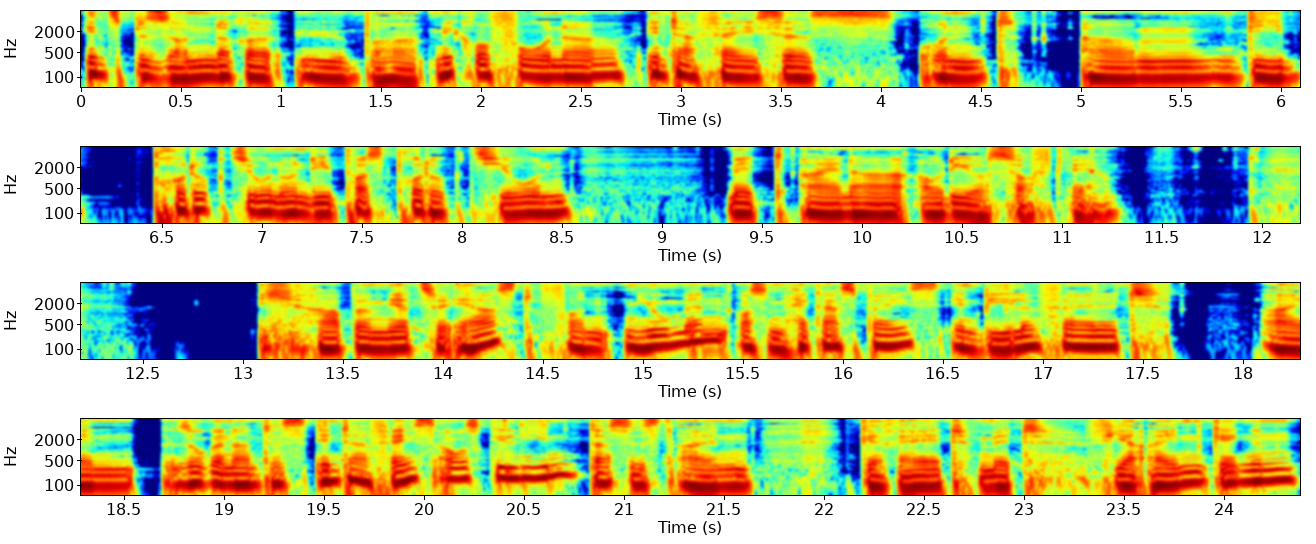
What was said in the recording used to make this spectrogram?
insbesondere über Mikrofone, Interfaces und ähm, die Produktion und die Postproduktion mit einer Audio-Software. Ich habe mir zuerst von Newman aus dem Hackerspace in Bielefeld ein sogenanntes Interface ausgeliehen. Das ist ein Gerät mit vier Eingängen.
